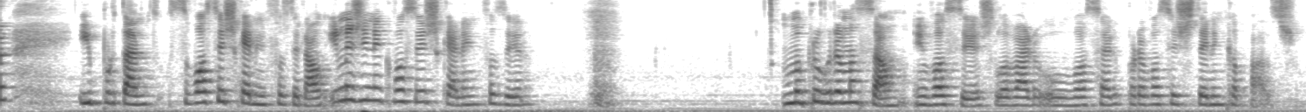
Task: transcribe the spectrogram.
e portanto, se vocês querem fazer algo, imaginem que vocês querem fazer uma programação em vocês, lavar o vosso cérebro para vocês serem capazes.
